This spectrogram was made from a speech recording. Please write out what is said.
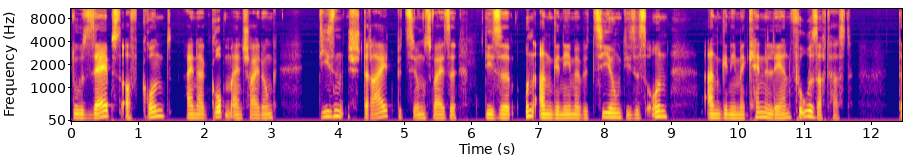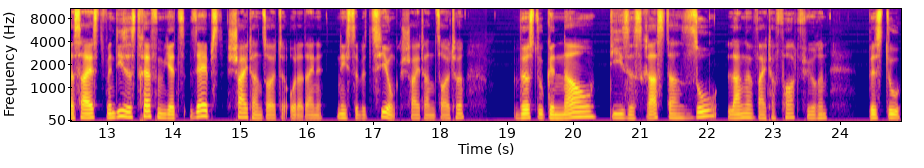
du selbst aufgrund einer Gruppenentscheidung diesen Streit bzw. diese unangenehme Beziehung, dieses unangenehme Kennenlernen verursacht hast. Das heißt, wenn dieses Treffen jetzt selbst scheitern sollte oder deine nächste Beziehung scheitern sollte, wirst du genau dieses Raster so lange weiter fortführen, bis du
